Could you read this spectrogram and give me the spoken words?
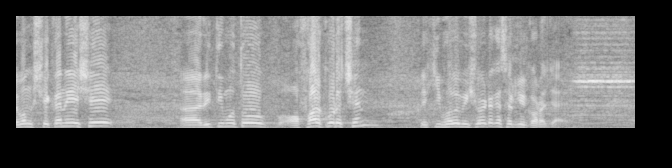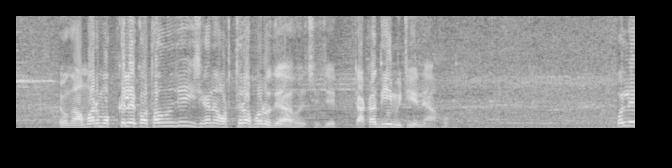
এবং সেখানে এসে রীতিমতো অফার করেছেন যে কীভাবে বিষয়টাকে সেটেল করা যায়। এবং আমার মক্কেলের কথা অনুযায়ী সেখানে অর্থের অফারও দেওয়া হয়েছে যে টাকা দিয়ে মিটিয়ে নেওয়া হোক। ফলে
